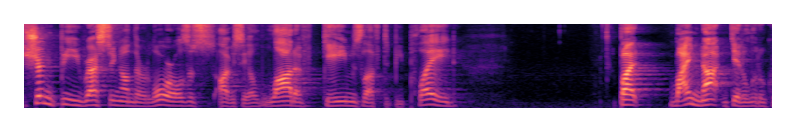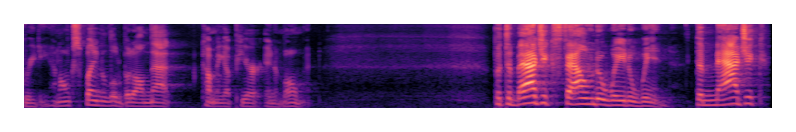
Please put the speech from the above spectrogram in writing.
shouldn't be resting on their laurels. There's obviously a lot of games left to be played, but why not get a little greedy? And I'll explain a little bit on that coming up here in a moment. But the Magic found a way to win. The Magic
